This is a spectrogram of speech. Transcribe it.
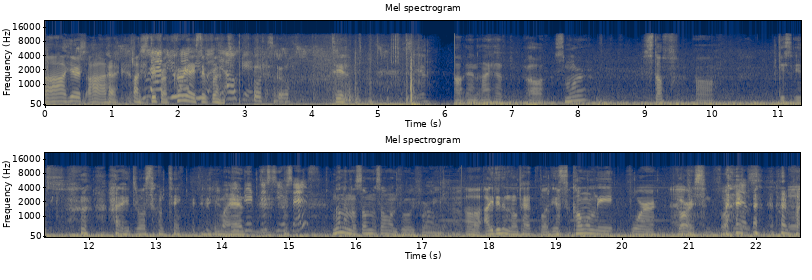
Ah, here's ah, ah it's You different. have- you Korea have- is you- different. yeah, okay. Oh, let's go. See you. See you. Uh, and I have uh, small stuff. Uh, this is I draw something in my you hand. did this yourself? No, no, no. Some someone drew it for me. Okay. Uh, I didn't know that, but it's commonly for girls. for right? girls. Uh,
